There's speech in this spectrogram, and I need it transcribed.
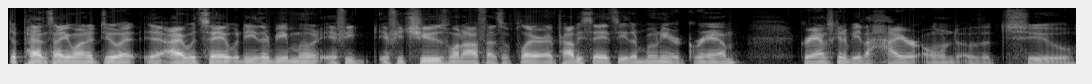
depends how you want to do it. I would say it would either be Moon if you if you choose one offensive player. I'd probably say it's either Mooney or Graham. Graham's going to be the higher owned of the two.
